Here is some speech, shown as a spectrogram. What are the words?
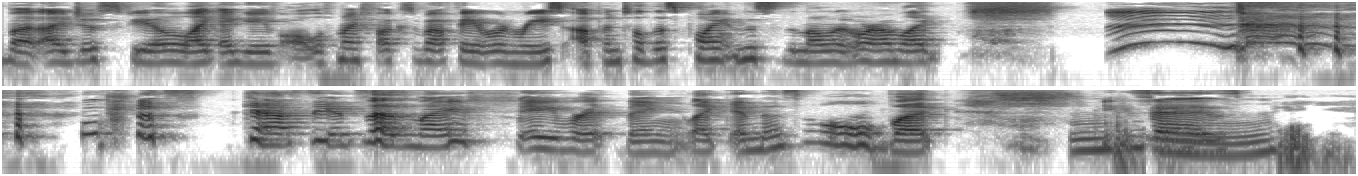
but I just feel like I gave all of my fucks about Feyre and Rhys up until this point, and this is the moment where I'm like, mm. because Cassian says my favorite thing like in this whole book. He says Mhm.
